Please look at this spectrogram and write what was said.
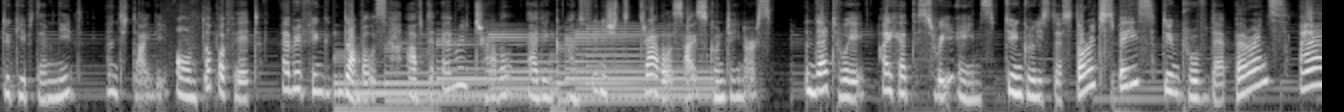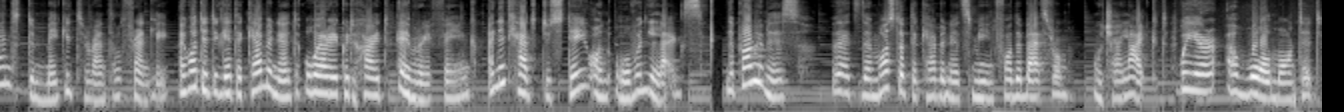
to keep them neat and tidy. On top of it, everything doubles after every travel adding unfinished travel size containers. That way, I had three aims to increase the storage space, to improve the appearance, and to make it rental friendly. I wanted to get a cabinet where I could hide everything, and it had to stay on oven legs. The problem is that the most of the cabinets mean for the bathroom, which I liked, were a wall mounted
